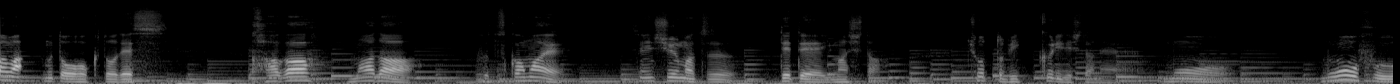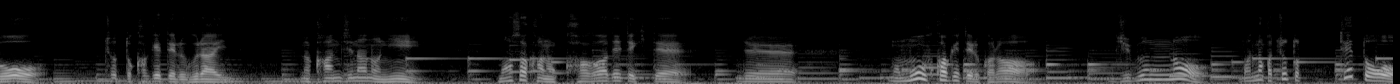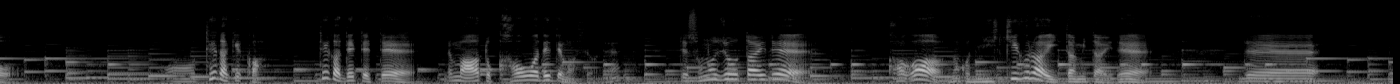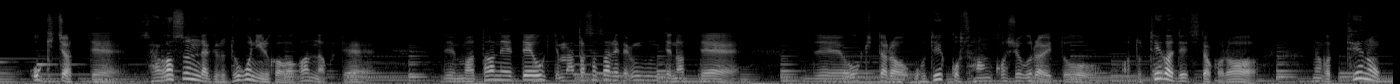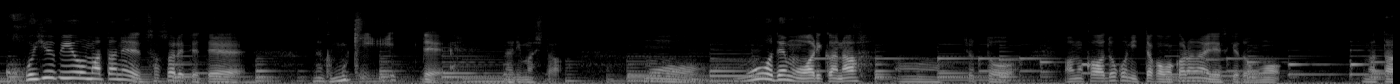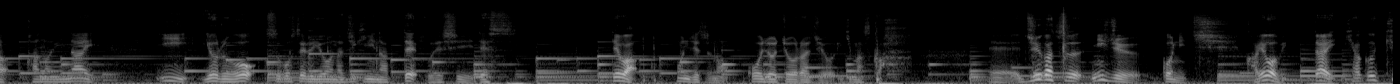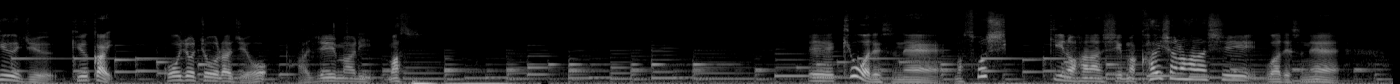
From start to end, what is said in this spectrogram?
ばんは武藤北斗です。蚊がまだ2日前先週末出ていました。ちょっとびっくりでしたね。もう毛布をちょっとかけてるぐらいな感じなのにまさかの蚊が出てきてで、まあ、毛布かけてるから自分の、まあ、なんかちょっと手と手だけか。手が出ててで、まあ、あと顔は出てますよね。でその状態で蚊がなんか2匹ぐらいいたみたいでで起きちゃって探すんだけどどこにいるか分かんなくてでまた寝て起きてまた刺されてうんってなってで起きたらおでこ3箇所ぐらいとあと手が出てたからなんか手の小指をまたね刺されててなんかムキーってなりました。もうもうでも終わりかな、うん、ちょっとあの川どこに行ったかわからないですけどもまた蚊のいないいい夜を過ごせるような時期になって嬉しいです。では本日の工場長ラジオいきますか、えー、10月25日火曜日第199回工場長ラジオ始まります。えー、今日はですね、まあ、組織の話、まあ、会社の話はですね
